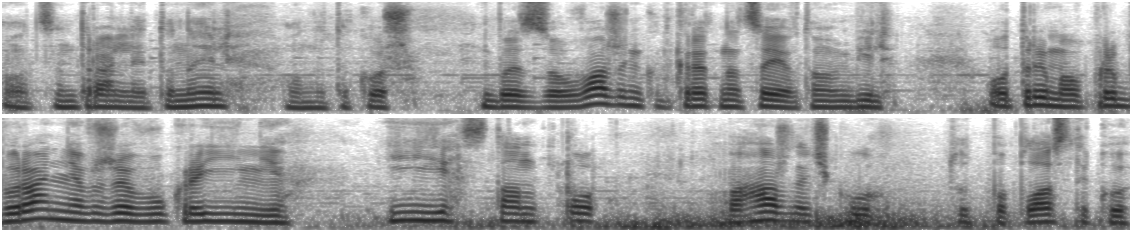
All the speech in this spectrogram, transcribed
о, центральний тунель, вони також без зауважень. Конкретно цей автомобіль отримав прибирання вже в Україні. І стан по багажничку, тут по пластику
